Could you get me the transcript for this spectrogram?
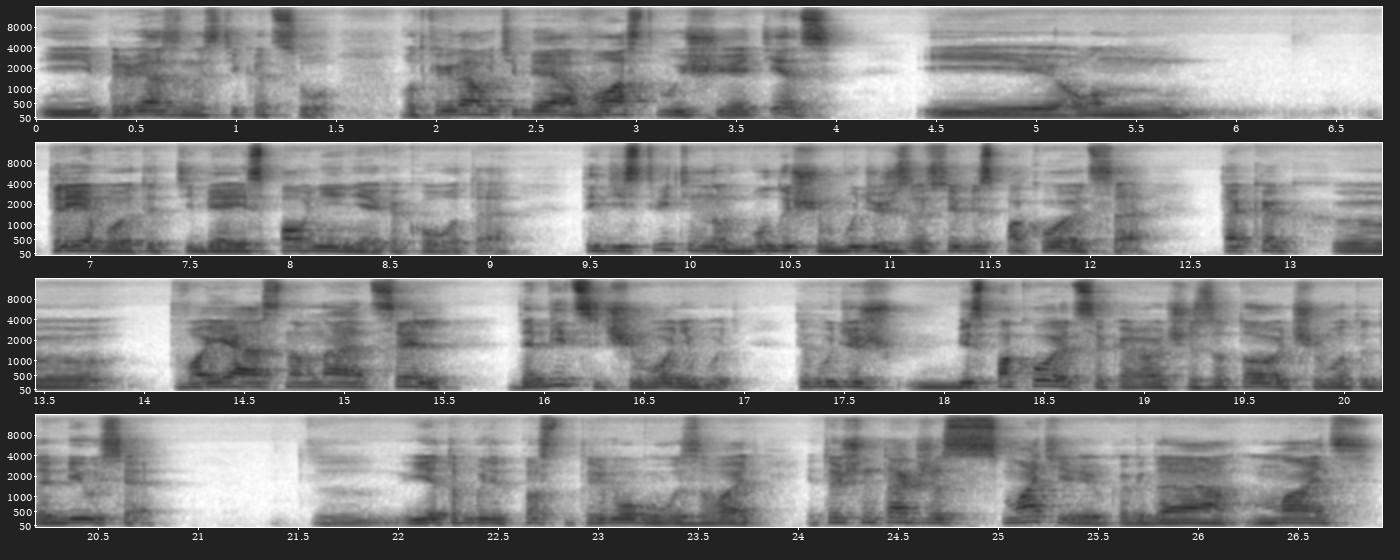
и привязанности к отцу. Вот когда у тебя властвующий отец, и он требует от тебя исполнения какого-то, ты действительно в будущем будешь за все беспокоиться, так как э, твоя основная цель добиться чего-нибудь, ты будешь беспокоиться, короче, за то, чего ты добился. И это будет просто тревогу вызывать. И точно так же с матерью, когда мать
